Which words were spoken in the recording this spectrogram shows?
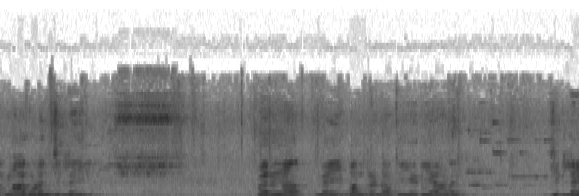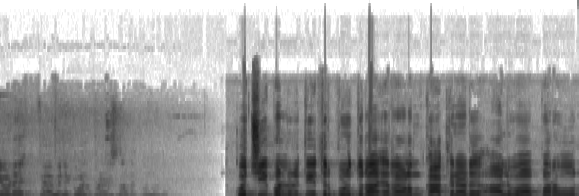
എറണാകുളം ജില്ലയിൽ വരുന്ന മെയ് പന്ത്രണ്ടാം തീയതിയാണ് ജില്ലയുടെ ഫാമിലി കോൺഫറൻസ് നടക്കുന്നത്. കൊച്ചി പള്ളുരുത്തി തൃപ്പൂണിത്തുറ എറണാകുളം കാക്കനാട് ആലുവ പറവൂർ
